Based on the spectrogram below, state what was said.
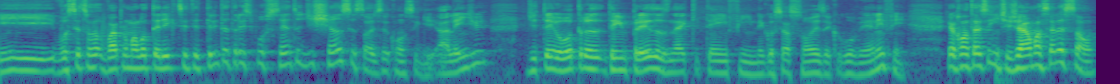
E você só vai para uma loteria que você tem 33% de chance só de você conseguir. Além de, de ter outras. Tem empresas né, que tem, enfim, negociações com o governo, enfim. O que acontece é o seguinte: já é uma seleção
